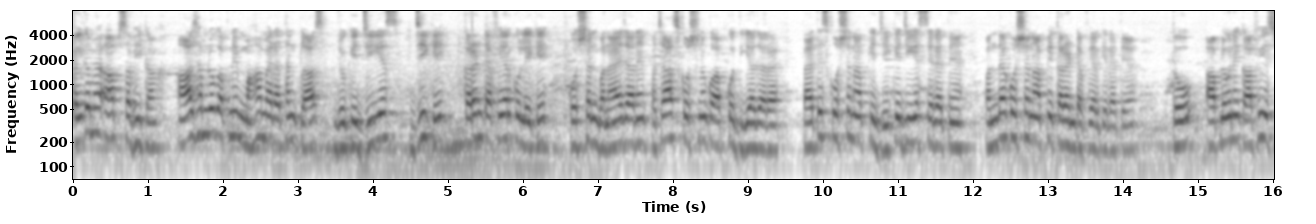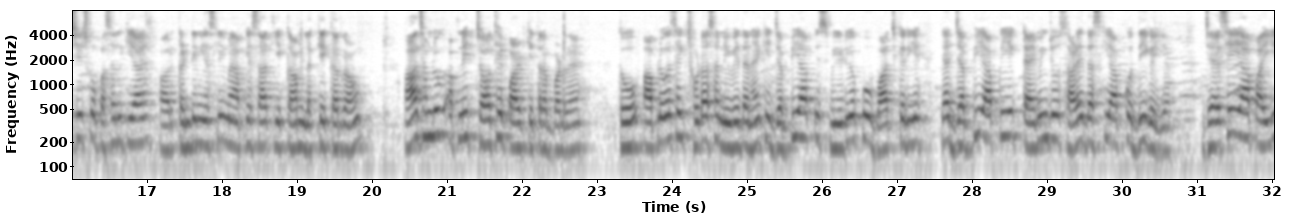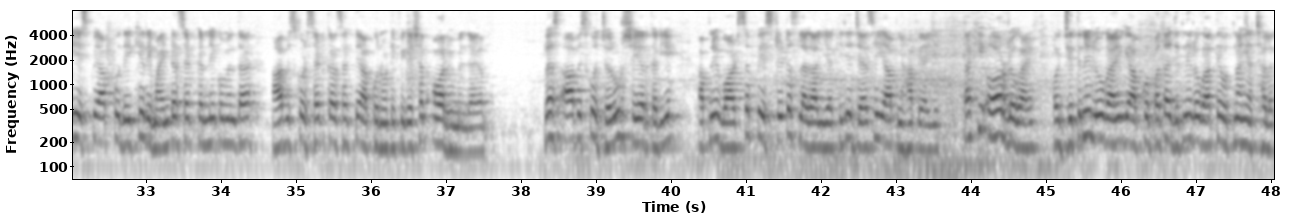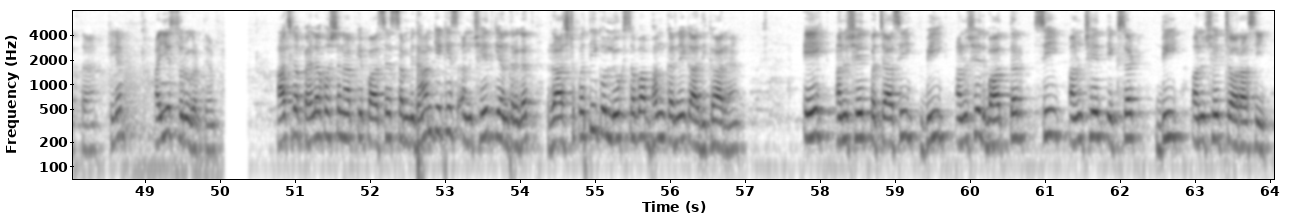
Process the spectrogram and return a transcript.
Welcome है आप सभी का। आज हम लोग अपने महा मैराथन क्लास, जो कि जीएस जी के करंट अफेयर को लेके क्वेश्चन बनाए जा रहे हैं। पचास क्वेश्चनों को आपको दिया जा रहा है। पैंतीस क्वेश्चन आपके जी के जी एस से रहते हैं। पंद्रह क्वेश्चन आपके करंट अफेयर के रहते हैं। तो आप लोगों ने काफ़ी इस चीज़ को पसंद किया है और कंटिन्यूसली मैं आपके साथ ये काम लग के कर रहा हूँ। आज हम लोग अपने चौथे पार्ट की तरफ़ बढ़ रहे हैं। तो आप लोगों से एक छोटा सा निवेदन है कि जब भी आप इस वीडियो को वॉच करिए या जब भी आपकी एक टाइमिंग जो साढ़े दस की आपको दी गई है, जैसे ही आप आइए, इस पर आपको देखिए रिमाइंडर सेट करने को मिलता है। आप इसको सेट कर सकते हैं, आपको नोटिफिकेशन और भी मिल जाएगा। प्लस आप इसको ज़रूर शेयर करिए, अपने व्हाट्सएप पे स्टेटस लगा लिया कीजिए, जैसे ही आप यहाँ पे आइए, ताकि और लोग आएँ, और जितने लोग आएँगे, आपको पता है, जितने लोग आते हैं, उतना ही अच्छा लगता है। ठीक है? आइए शुरू करते हैं। आज का पहला क्वेश्चन आपके पास है, संविधान के किस अनुच्छेद के अंतर्गत राष्ट्रपति को लोकसभा भंग करने का अधिकार है? ए, अनुच्छेद पचासी, बी, अनुच्छेद बहत्तर, सी, अनुच्छेद इकसठ, डी, अनुच्छेद चौरासी।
